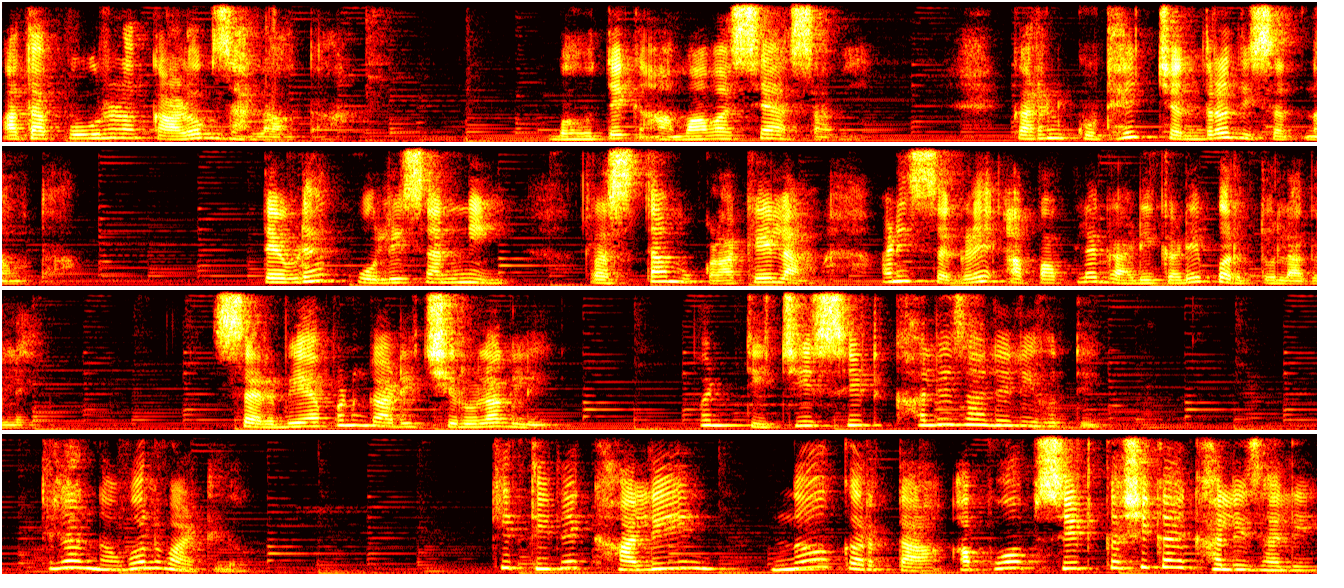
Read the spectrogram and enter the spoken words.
आता पूर्ण काळोख झाला होता. बहुतेक अमावास्या असावी. कारण कुठेच चंद्र दिसत नव्हता. तेवढ्यात पोलिसांनी रस्ता मोकळा केला आणि सगळे आपापल्या गाडीकडे परतू लागले. सर्बिया पण गाडीत शिरू लागली पण तिची सीट खाली झालेली होती. तिला नवल वाटलं की तिने खाली न करता आपोआप सीट कशी काय खाली झाली?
